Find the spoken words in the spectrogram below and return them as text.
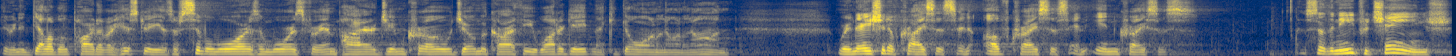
They're an indelible part of our history as our civil wars and wars for empire, Jim Crow, Joe McCarthy, Watergate, and I could go on and on and on. We're a nation of crisis and of crisis and in crisis. So the need for change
